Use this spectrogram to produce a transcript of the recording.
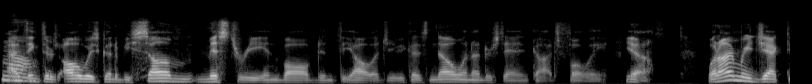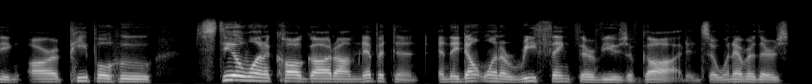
no. I think there's always going to be some mystery involved in theology because no one understands God fully. Yeah. What I'm rejecting are people who still want to call God omnipotent and they don't want to rethink their views of God. And so, whenever there's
